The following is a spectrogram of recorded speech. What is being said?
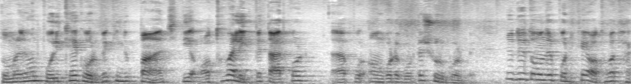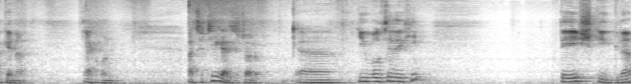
তোমরা যখন পরীক্ষায় করবে কিন্তু পাঁচ দিয়ে অথবা লিখবে, তারপর অঙ্কটা করতে শুরু করবে। যদিও তোমাদের পরীক্ষায় অথবা থাকে না এখন। আচ্ছা ঠিক আছে, চলো। কি বলছে দেখি? তেইশ কিগ্রা।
